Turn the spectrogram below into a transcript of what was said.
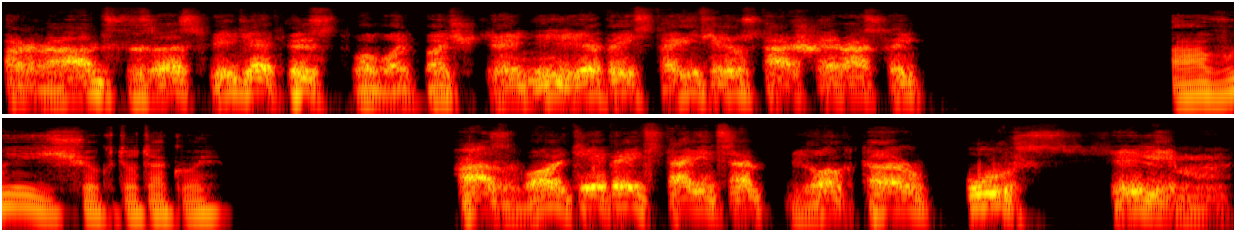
«Рад засвидетельствовать почтение представителю старшей расы». «А вы еще кто такой?» «Позвольте представиться, доктор Урселим.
